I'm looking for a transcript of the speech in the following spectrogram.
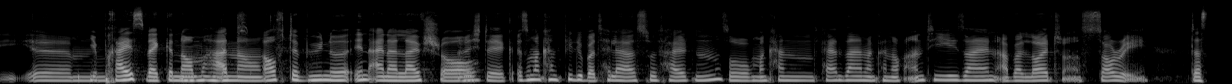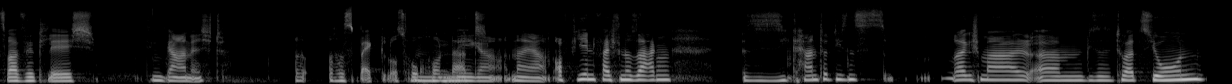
ähm, ihr Preis weggenommen hat genau. auf der Bühne in einer Live-Show. Richtig. Also man kann viel über Taylor Swift halten. So, man kann Fan sein, man kann auch Anti sein, aber Leute, sorry. Das war wirklich. Ging gar nicht. Respektlos, hoch 100. Mega. Naja, auf jeden Fall, ich will nur sagen, sie kannte dieses, sage ich mal, ähm, diese Situation.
